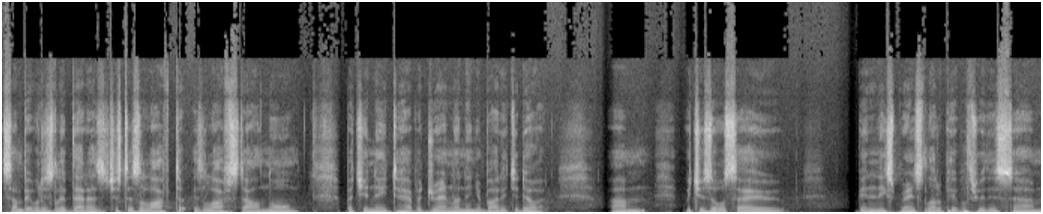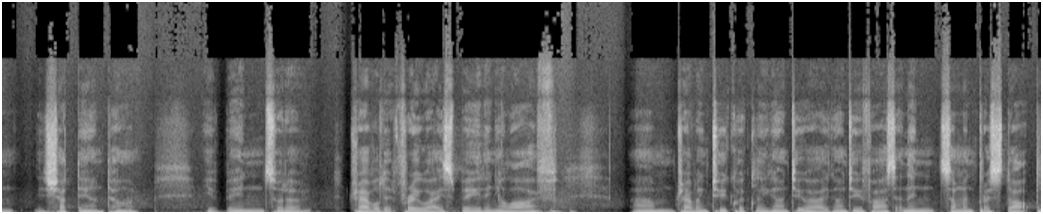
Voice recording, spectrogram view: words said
some people just live that as just as a life as a lifestyle norm, but you need to have adrenaline in your body to do it, um, which has also been an experience a lot of people through this um, this shutdown time. You've been sort of travelled at freeway speed in your life, um, travelling too quickly, going too hard, going too fast, and then someone pressed stop,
